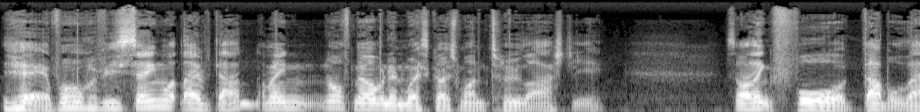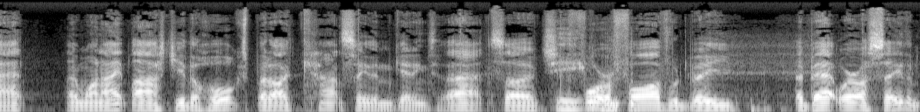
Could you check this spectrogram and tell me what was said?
Yeah. Well, have you seen what they've done? I mean, North Melbourne and West Coast won two last year, so I think four double that. They won eight last year, the Hawks, but I can't see them getting to that. So Gee. four or five would be about where I see them.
